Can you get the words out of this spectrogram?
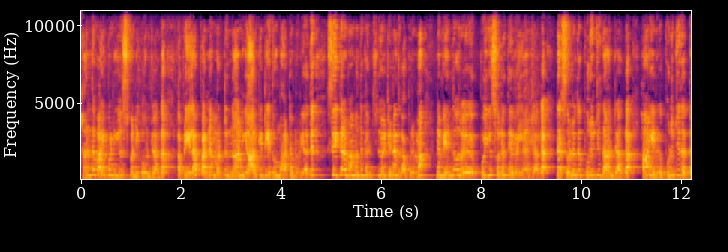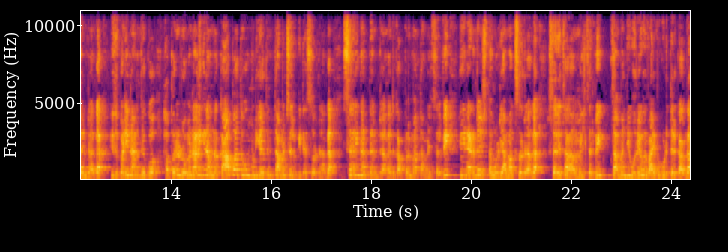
அந்த வாய்ப்பை நீ யூஸ் பண்ணிக்கோன்றாங்க. அப்படி எல்லாம் பண்ண மட்டும்தான் நீ யார்கிட்டையும் எதுவும் மாட்ட முடியாது. சீக்கிரமா வந்து கன்சியூ ஆயிட்டேன்னா அதுக்கப்புறமா நம்ம எந்த ஒரு பொய்யும் சொல்ல தேவையில்லைன்றாங்க. நான் சொல்றது புரிஞ்சுதான்றாங்க. ஆ எனக்கு புரிஞ்சுதத்தன்றாங்க இதுபடி நடந்துக்கோ. அப்புறம் ரொம்ப நாளைக்கு நான் உன்னை காப்பாற்றவும் முடியாதுன்னு தமிழ் செல்வி கிட்ட சொல்றாங்க. சரிங்க அத்தன்றாங்க. அதுக்கப்புறமா தமிழ் செல்வி இது நடந்த விஷயத்த உங்களுடைய அம்மாக்கு சொல்றாங்க. சரி தமிழ் செல்வி சம்மந்தி ஒரே ஒரு வாய்ப்பு கொடுத்துருக்காங்க.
